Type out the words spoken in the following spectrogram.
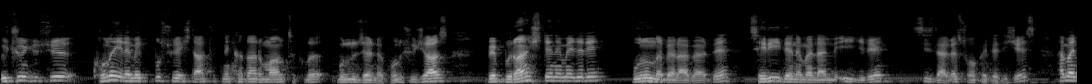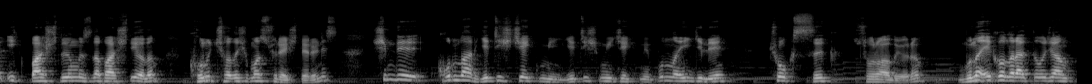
Üçüncüsü konu elemek bu süreçte artık ne kadar mantıklı bunun üzerine konuşacağız. Ve branş denemeleri bununla beraber de seri denemelerle ilgili sizlerle sohbet edeceğiz. Hemen ilk başlığımızla başlayalım. Konu çalışma süreçleriniz. Şimdi konular yetişecek mi, yetişmeyecek mi? Bununla ilgili çok sık soru alıyorum. Buna ek olarak da hocam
